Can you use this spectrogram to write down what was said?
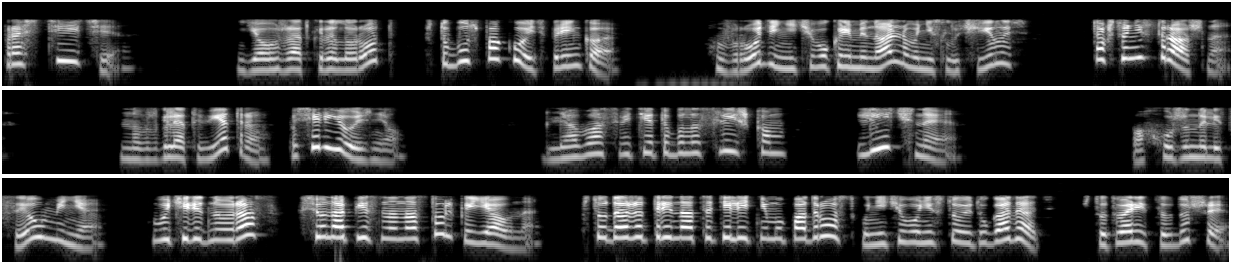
Простите». Я уже открыла рот, чтобы успокоить паренька. Вроде ничего криминального не случилось, так что не страшно. Но взгляд ветра посерьезнел. Для вас ведь это было слишком личное. Похоже, на лице у меня в очередной раз все написано настолько явно, что даже тринадцатилетнему подростку ничего не стоит угадать, что творится в душе.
